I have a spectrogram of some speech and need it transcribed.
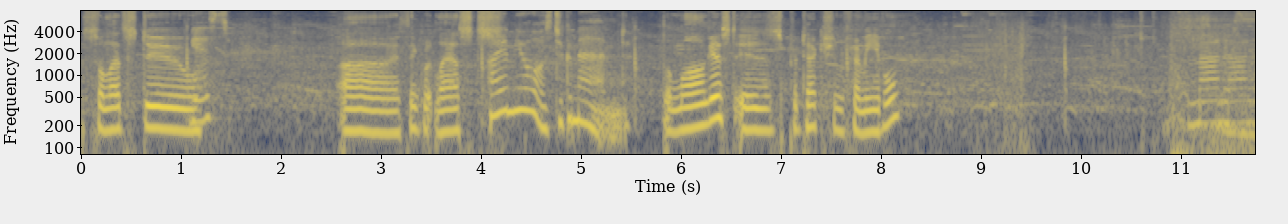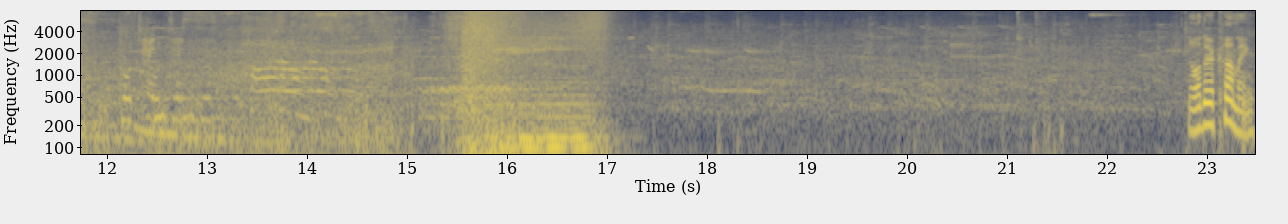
So let's do, Yes. uh, I think what lasts I am yours to command. the longest is Protection from Evil. Manus potentis. Oh, they're coming.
